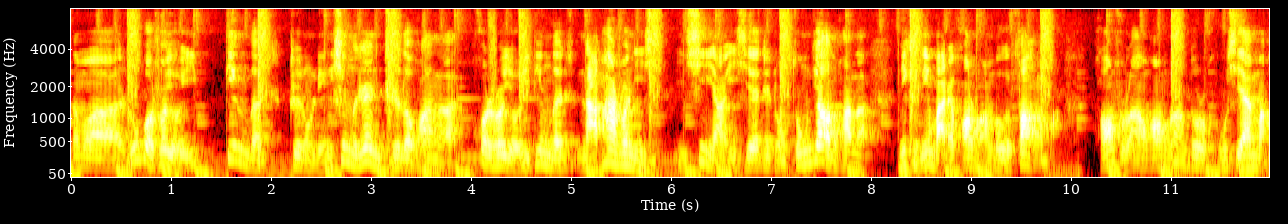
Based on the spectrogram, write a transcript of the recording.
那么，如果说有一定的这种灵性的认知的话呢，或者说有一定的，哪怕说你你信仰一些这种宗教的话呢，你肯定把这黄鼠狼都给放了嘛。黄鼠狼、黄鼠狼都是狐仙嘛。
